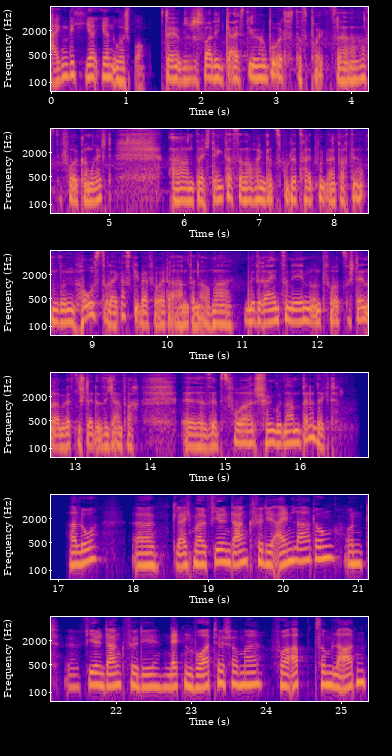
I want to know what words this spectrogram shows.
eigentlich hier ihren Ursprung. Das war die geistige Geburt des Projekts, da hast du vollkommen recht. Und ich denke, das ist dann auch ein ganz guter Zeitpunkt, einfach den, unseren Host oder Gastgeber für heute Abend dann auch mal mit reinzunehmen und vorzustellen. Oder am besten stellt er sich einfach äh, selbst vor. Schönen guten Abend, Benedikt. Hallo, äh, gleich mal vielen Dank für die Einladung und äh, vielen Dank für die netten Worte schon mal vorab zum Laden.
